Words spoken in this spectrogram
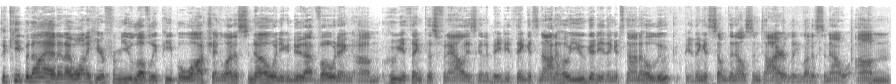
to keep an eye on, and I want to hear from you, lovely people watching. Let us know when you can do that voting. Um, who you think this finale is going to be? Do you think it's Nanaho Yuga? Do you think it's Nanaho Luke? Do you think it's something else entirely? Let us know. Um,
